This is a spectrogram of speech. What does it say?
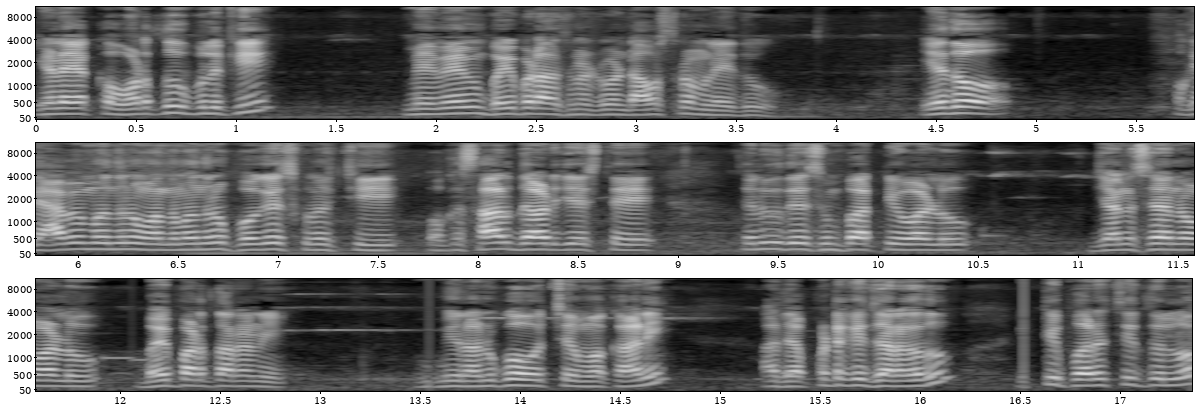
వీళ్ళ యొక్క వడతూపులకి మేమేమి భయపడాల్సినటువంటి అవసరం లేదు. ఏదో ఒక యాభై మందిని వంద మందిని పోగేసుకుని వచ్చి ఒకసారి దాడి చేస్తే తెలుగుదేశం పార్టీ వాళ్ళు జనసేన వాళ్ళు భయపడతారని మీరు అనుకోవచ్చేమో కానీ అది ఎప్పటికీ జరగదు. ఇట్టి పరిస్థితుల్లో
